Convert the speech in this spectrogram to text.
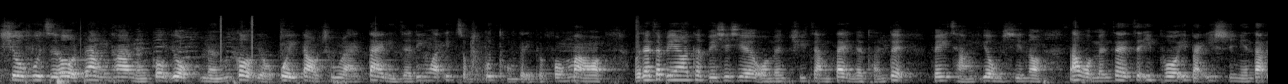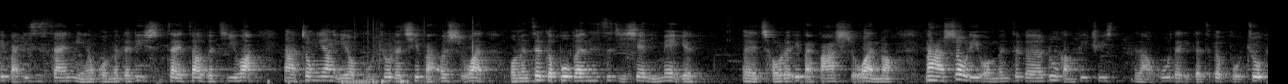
修复之后，让它能够又能够有味道出来，带领着另外一种不同的一个风貌哦。我在这边要特别谢谢我们局长带领的团队，非常用心哦。那我们在这一波一百一十年到一百一十三年，我们的历史再造的计划，那中央也有补助了七百二十万，我们这个部分自己县里面也。呃，筹了一百八十万哦，那受理我们这个鹿港地区老屋的一个这个补助，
